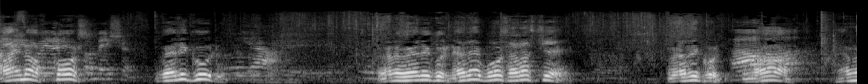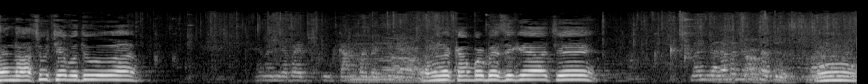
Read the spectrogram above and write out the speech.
I know of course very good અરે વેરી ગુડ અરે બહુ સરસ છે. વેરી ગુડ હા. હેમેન્દ્ર શું છે બધું હેમેન્દ્ર કામ પર બેસી ગયા. છે. હું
